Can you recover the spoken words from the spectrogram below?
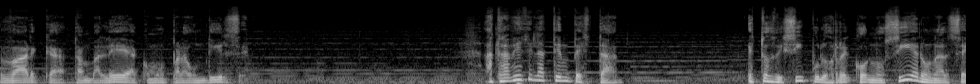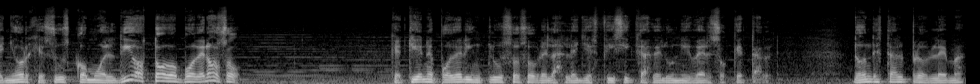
barca tambalea como para hundirse. A través de la tempestad, estos discípulos reconocieron al Señor Jesús como el Dios Todopoderoso, que tiene poder incluso sobre las leyes físicas del universo. ¿Qué tal? ¿Dónde está el problema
